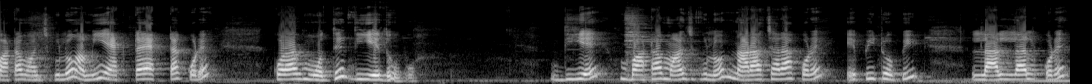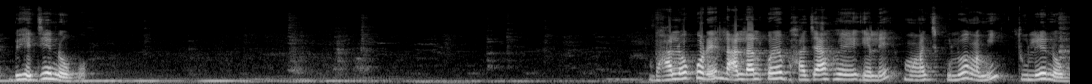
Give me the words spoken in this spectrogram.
বাটা মাছগুলো আমি একটা একটা করে করার মধ্যে দিয়ে দেবো। দিয়ে বাটা মাছগুলো নাড়াচাড়া করে এপিট ওপিট লাল লাল করে ভেজে নেব। ভালো করে লাল লাল করে ভাজা হয়ে গেলে মাছগুলো আমি তুলে নেব।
